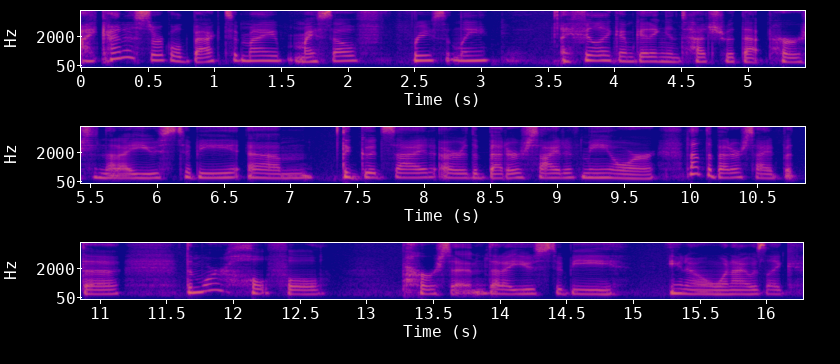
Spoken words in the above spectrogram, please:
I kind of circled back to my myself recently. I feel like I'm getting in touch with that person that I used to be, um, the good side or the better side of me, or not the better side, but the the more hopeful person that I used to be. You know, when I was like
